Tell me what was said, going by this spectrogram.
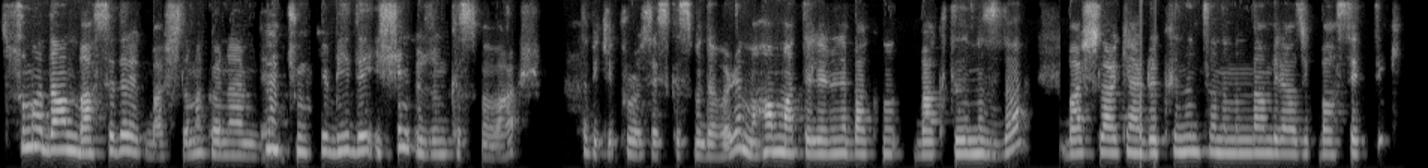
sumadan bahsederek başlamak önemli. Hı. Çünkü bir de işin üzüm kısmı var. Tabii ki proses kısmı da var ama ham maddelerine bak baktığımızda başlarken rakının tanımından birazcık bahsettik.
